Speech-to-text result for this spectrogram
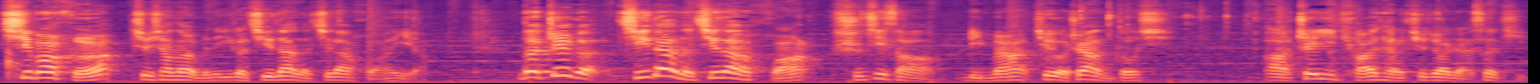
细胞核就相当于我们的一个鸡蛋的鸡蛋黄一样。那这个鸡蛋的鸡蛋黄实际上里面就有这样的东西啊，这一条一条就叫染色体。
